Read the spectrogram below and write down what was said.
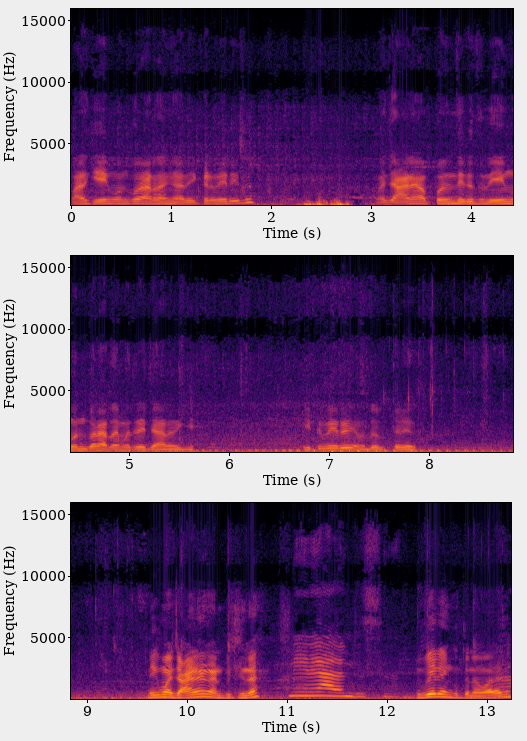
వాళ్ళకి ఏం కొనుక్కొని అర్థం కాదు ఇక్కడ వేరే మా జానవి అప్పటి నుంచి తిరుగుతుంది ఏం కొనుక్కొని అర్థమవుతుంది జానవికి ఇటు వేరే దొరుకుతలేదు. నీకు మా జానవి కనిపించిందా నేనే నువ్వే తెంకుతున్నావు వాళ్ళని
